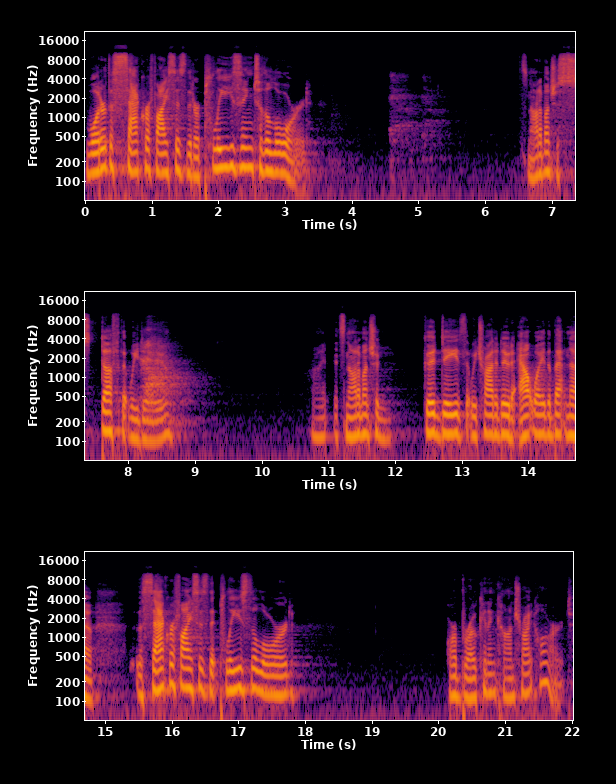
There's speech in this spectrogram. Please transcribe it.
What are the sacrifices that are pleasing to the Lord? It's not a bunch of stuff that we do. Right? It's not a bunch of good deeds that we try to do to outweigh the bad. No the sacrifices that please the Lord are a broken and contrite heart.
